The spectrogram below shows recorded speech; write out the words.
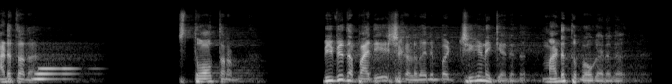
അടുത്തത് സ്തോത്രം. വിവിധ പരീക്ഷകൾ വരുമ്പോൾ ക്ഷീണിക്കരുത് മടുത്തു പോകരുത്.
